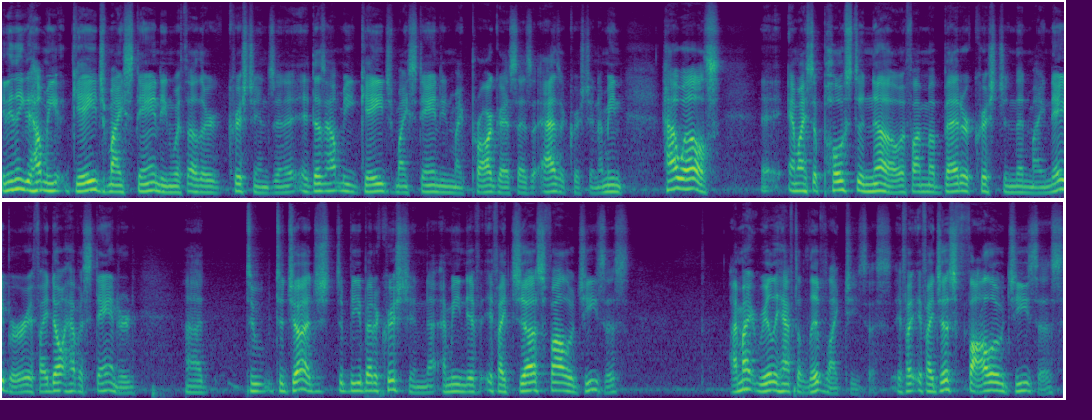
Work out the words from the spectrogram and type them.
anything to help me gauge my standing with other Christians, and it, it doesn't help me gauge my standing, my progress as as a Christian. I mean, how else eh, am I supposed to know if I'm a better Christian than my neighbor if I don't have a standard uh, to to judge to be a better Christian. I mean, if if I just follow Jesus, I might really have to live like Jesus. If I if I just follow Jesus,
